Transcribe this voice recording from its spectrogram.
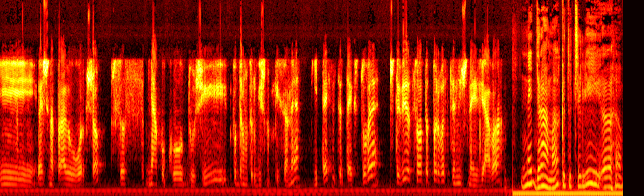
и беше направил workshop с няколко души по драматургично писане. И техните текстове ще видят своята първа сценична изява не драма, като че ли а,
